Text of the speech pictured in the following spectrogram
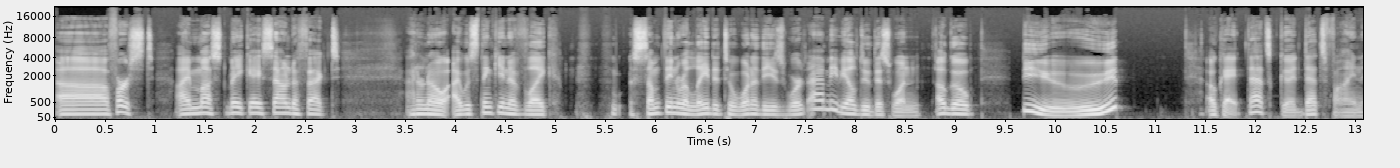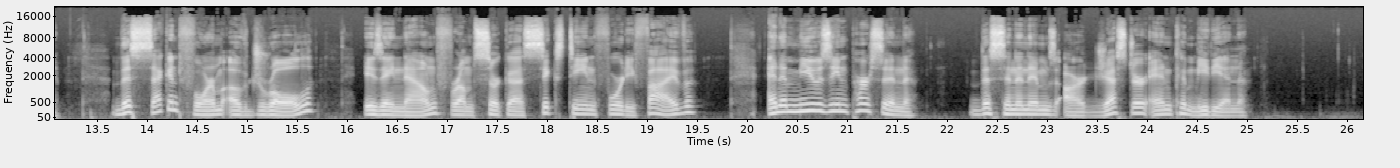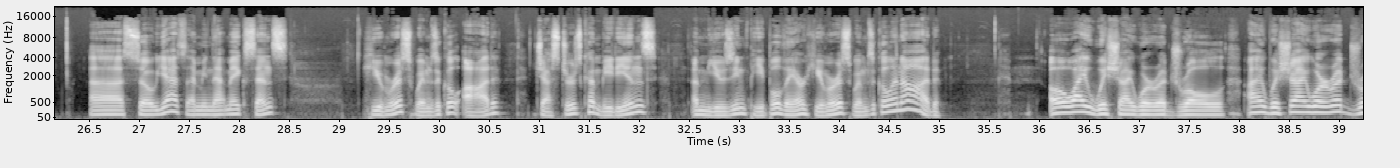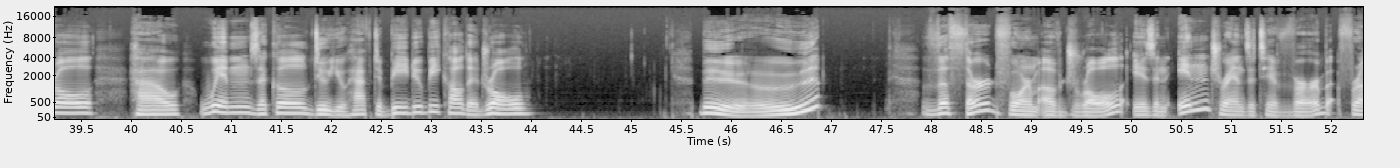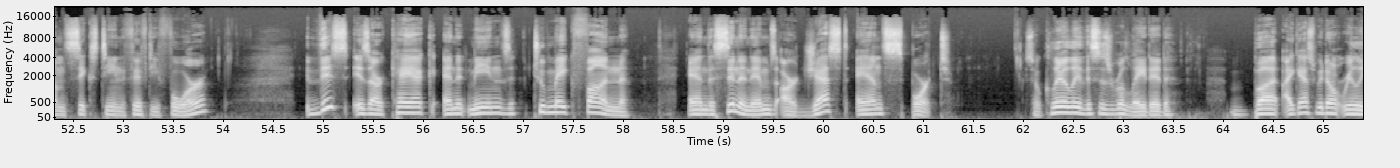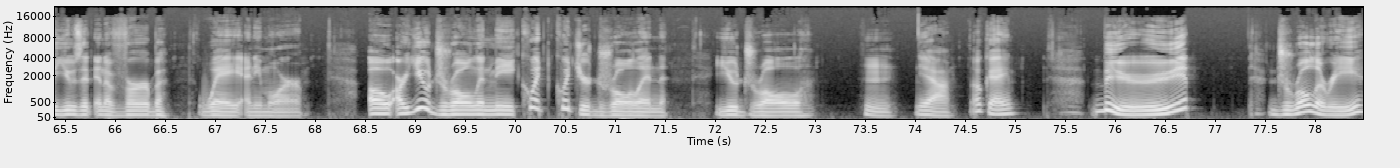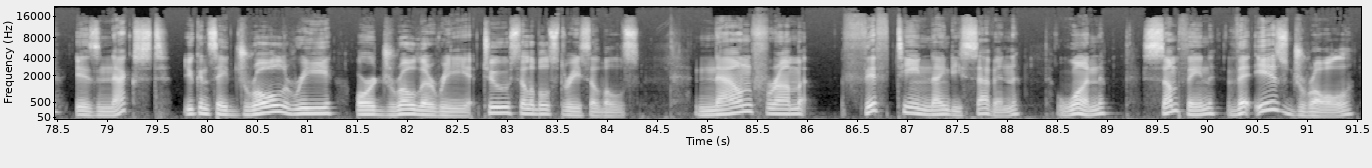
Uh, first, I must make a sound effect. I don't know. I was thinking of like something related to one of these words. Ah, maybe I'll do this one. I'll go beep. Okay, that's good. That's fine. This second form of droll is a noun from circa 1645. An amusing person. The synonyms are jester and comedian. Uh, so yes, I mean that makes sense. Humorous, whimsical, odd. Jesters, comedians, amusing people. They are humorous, whimsical, and odd. Oh, I wish I were a droll. I wish I were a droll. How whimsical do you have to be to be called a droll? Boop. The third form of droll is an intransitive verb from 1654. This is archaic and it means to make fun, and the synonyms are jest and sport. So clearly this is related, but I guess we don't really use it in a verb way anymore. Oh, are you drolling me? Quit quit your drolling. You droll. Hmm. Yeah. Okay. Beep. Drollery is next. You can say drollery or drollery. Two syllables, three syllables. Noun from 1597. One, something that is droll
